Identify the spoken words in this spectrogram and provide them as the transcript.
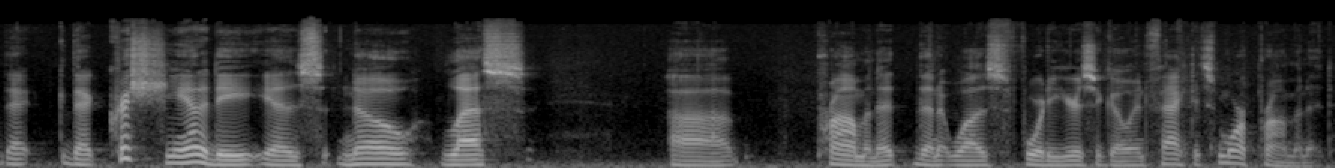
that, that Christianity is no less uh, prominent than it was 40 years ago. In fact, it's more prominent.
